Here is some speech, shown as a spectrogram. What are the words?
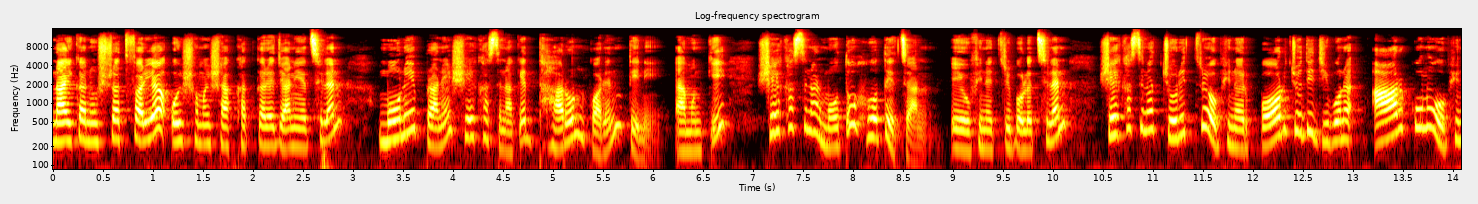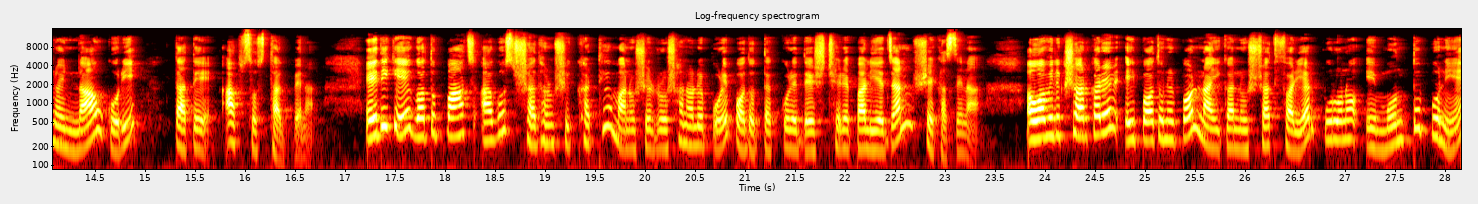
নায়িকা নুসরাত ফারিয়া ওই সময় সাক্ষাৎকারে জানিয়েছিলেন, মনে প্রাণে শেখ হাসিনাকে ধারণ করেন তিনি। এমনকি শেখ হাসিনার মতো হতে চান। এই অভিনেত্রী বলেছিলেন, শেখ হাসিনার চরিত্রে অভিনয়ের পর যদি জীবনে আর কোনো অভিনয় নাও করি, তাতে আফসোস থাকবে না। এদিকে গত পাঁচ আগস্ট সাধারণ শিক্ষার্থী ও মানুষের রোষানলে পড়ে পদত্যাগ করে দেশ ছেড়ে পালিয়ে যান শেখ হাসিনা। আওয়ামী লীগ সরকারের এই পতনের পর নায়িকা নুসরাত ফারিয়ার পুরনো এ মন্তব্য নিয়ে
